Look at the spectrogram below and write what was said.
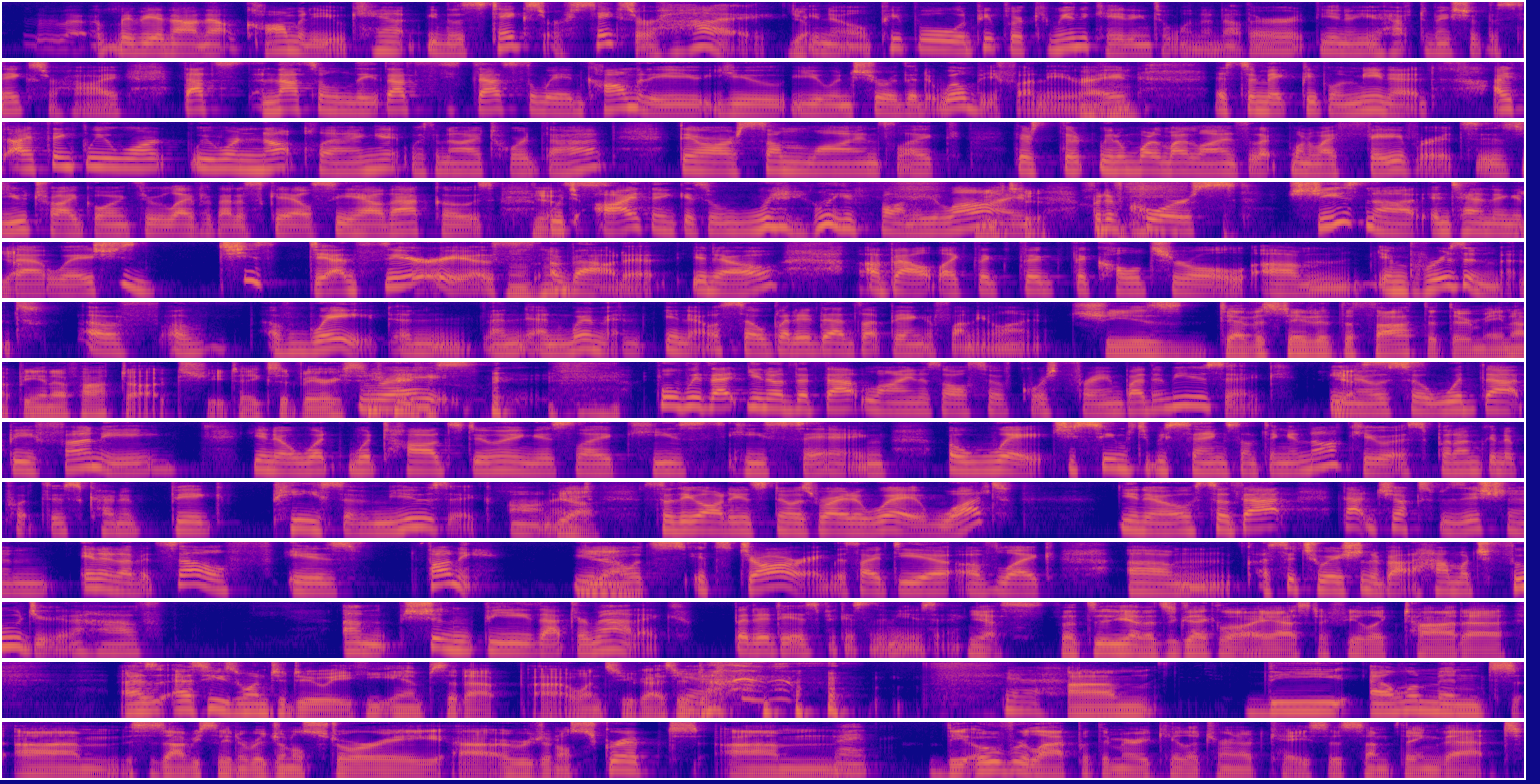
maybe an out and out comedy, you can't, you know, the stakes are stakes are high. Yep. You know, people when people are communicating to one another, you know, you have to make sure the stakes are high. That's and that's only that's that's the way in comedy you you, you ensure that it will be funny, right? Mm-hmm. Is to make people mean it. I, I think we weren't we were not playing it with an eye toward that. There are some lines like there's there, you know one of my lines that one of my favorites is you try going through life without a scale, see how that goes, yes. which I think is a really funny line. But of course she's not intending it yeah. that way. She's she's dead serious mm-hmm. about it, you know, about like the the, the cultural um, imprisonment of of of weight and, and and women, you know. So, but it ends up being a funny line. She is devastated at the thought that there may not be enough hot dogs. She takes it very seriously. Right. well, with that, you know, that that line is also, of course, framed by the music you yes. know so would that be funny you know what what todd's doing is like he's he's saying oh wait she seems to be saying something innocuous but i'm going to put this kind of big piece of music on it yeah. so the audience knows right away what you know so that that juxtaposition in and of itself is funny you yeah. know it's it's jarring this idea of like um, a situation about how much food you're going to have um, shouldn't be that dramatic but it is because of the music. Yes, that's yeah, that's exactly what I asked. I feel like Todd, uh, as as he's one to do, he, he amps it up uh, once you guys are yeah. done. yeah. Um, the element. Um, this is obviously an original story, uh, original script. Um, right. The overlap with the Mary Kay Letourneau case is something that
